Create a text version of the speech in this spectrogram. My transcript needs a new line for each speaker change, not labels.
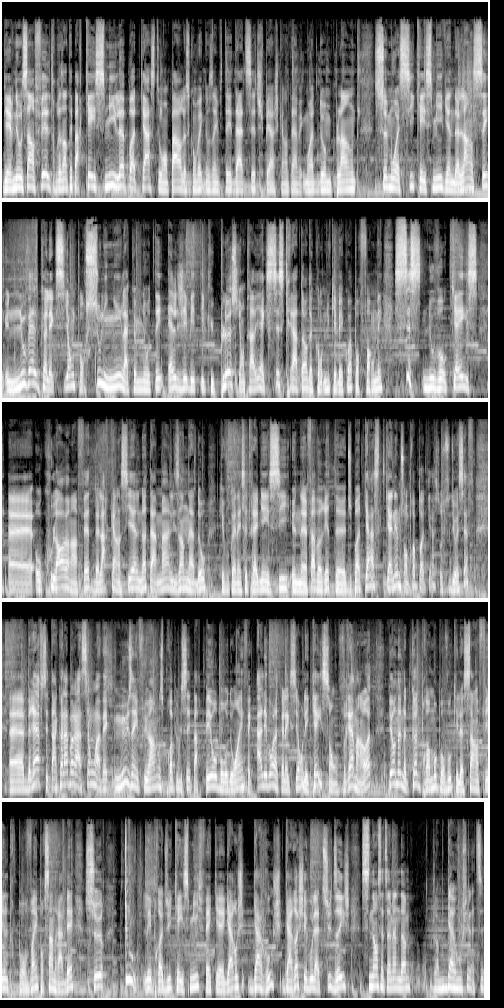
Bienvenue au Sans Filtre, présenté par Case Me, le podcast où on parle de ce qu'on veut avec nos invités. That's PH Quentin avec moi, Doom Plante. Ce mois-ci, Case Me vient de lancer une nouvelle collection pour souligner la communauté LGBTQ+. Ils ont travaillé avec six créateurs de contenu québécois pour former six nouveaux cases euh, aux couleurs, en fait, de l'arc-en-ciel, notamment Lisanne Nadeau, que vous connaissez très bien ici, une favorite euh, du podcast, qui anime son propre podcast au Studio SF. Euh, bref, c'est en collaboration avec Muse Influence, propulsé par P.O. Baudouin. Fait que allez voir la collection, les cases sont vraiment hot. Puis on a notre code promo pour vous qui est le sans filtre pour 20% de rabais sur tous les produits Case Me. Fait que garouche, garouche, garochez-vous là-dessus, dis-je. Sinon, cette semaine, Dom?
Je vais me garoucher là-dessus.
